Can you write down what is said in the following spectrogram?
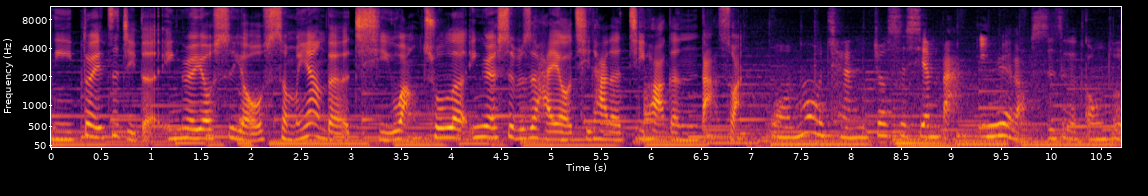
你对自己的音乐又是有什么样的期望？除了音乐，是不是还有其他的计划跟打算？我目前就是先把音乐老师这个工作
